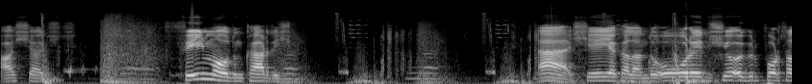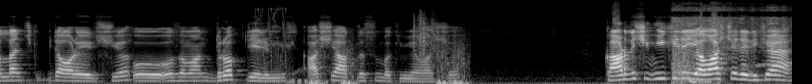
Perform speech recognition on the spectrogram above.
aşağı düştü. Fail mi oldun kardeşim? Ha şeye yakalandı. O oraya düşüyor. Öbür portaldan çıkıp bir de oraya düşüyor. O, o zaman drop diyelim biz. Aşağı atlasın bakayım yavaşça. Kardeşim iyi ki de yavaşça dedik ha.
